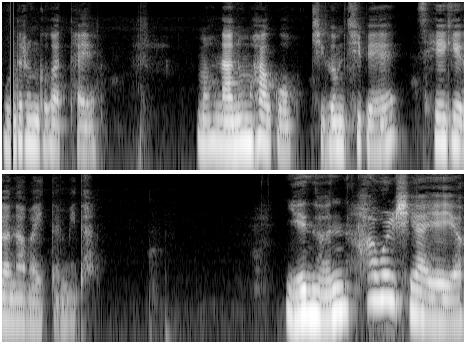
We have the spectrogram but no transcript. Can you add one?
오늘은 것 같아요. 뭐 나눔하고 지금 집에 세 개가 남아 있답니다. 얘는 하월시아예요.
